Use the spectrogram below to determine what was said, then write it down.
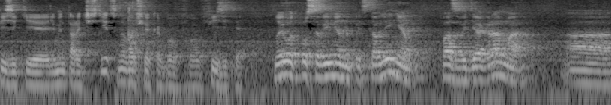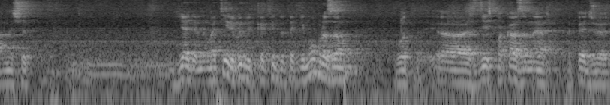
физике элементарной частицы, ну вообще как бы в физике. Ну и вот по современным представлениям фазовая диаграмма а, значит, ядерной материи выглядит каким-то таким образом. Вот э, здесь показаны, опять же,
